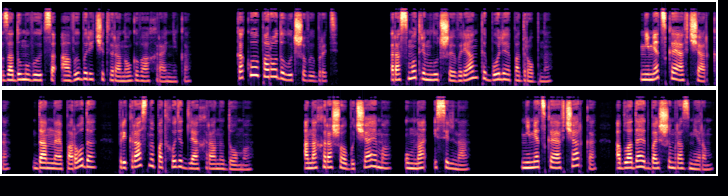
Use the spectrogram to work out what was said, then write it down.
задумываются о выборе четвероногого охранника. Какую породу лучше выбрать? Рассмотрим лучшие варианты более подробно. Немецкая овчарка. Данная порода прекрасно подходит для охраны дома. Она хорошо обучаема, умна и сильна. Немецкая овчарка – обладает большим размером,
